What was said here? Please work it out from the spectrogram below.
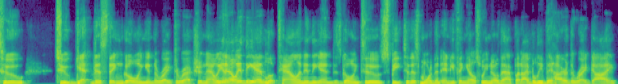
to to get this thing going in the right direction. Now, you know, in the end, look, talent in the end is going to speak to this more than anything else. We know that, but I believe they hired the right guy.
